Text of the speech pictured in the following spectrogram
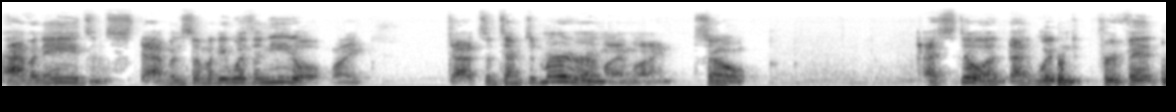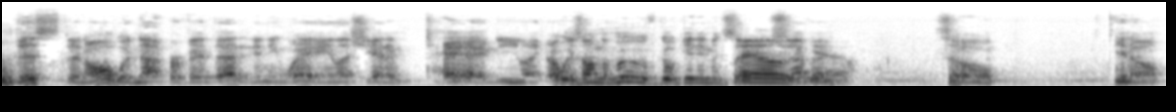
having AIDS and stabbing somebody with a needle. Like that's attempted murder in my mind. So I still that wouldn't prevent this at all. Would not prevent that in any way unless you had him tagged and you're like, oh, he's on the move. Go get him in seven Well, seven. yeah. So, you know,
